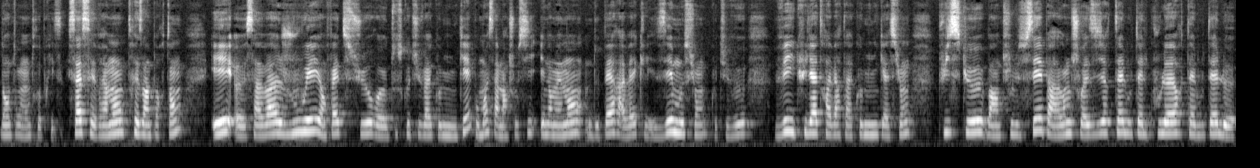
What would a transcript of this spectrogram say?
dans ton entreprise. Ça c'est vraiment très important et euh, ça va jouer en fait sur tout ce que tu vas communiquer. Pour moi ça marche aussi énormément de pair avec les émotions que tu veux véhiculer à travers ta communication, puisque ben, tu le sais, par exemple, choisir telle ou telle couleur, telle ou telle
